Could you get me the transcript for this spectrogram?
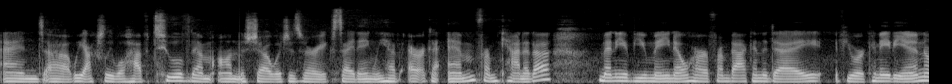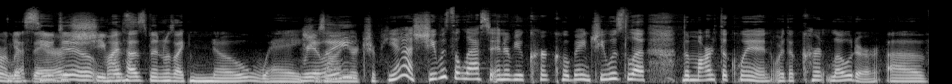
And uh, we actually will have two of them on the show, which is very exciting. We have Erica M from Canada. Many of you may know her from back in the day if you were Canadian or lived there. She My was, husband was like, "No way, she's on your trip." Yeah, she was the last to interview Kurt Cobain. She was the the Martha Quinn or the Kurt Loder of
